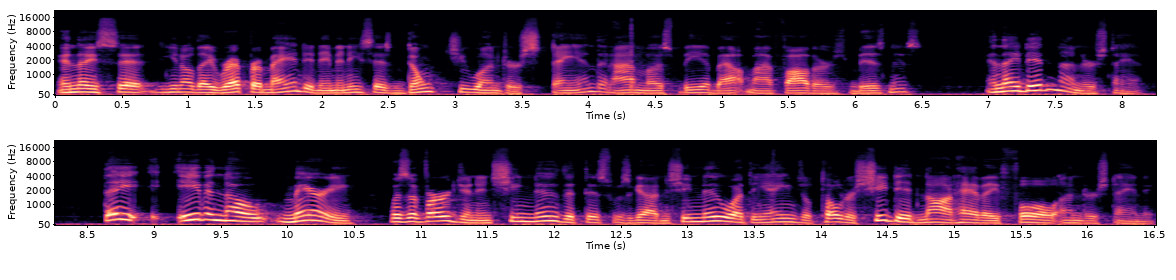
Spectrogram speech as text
and they said, you know, they reprimanded him, and he says, Don't you understand that I must be about my Father's business? And they didn't understand. They, even though Mary was a virgin and she knew that this was God and she knew what the angel told her, she did not have a full understanding.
